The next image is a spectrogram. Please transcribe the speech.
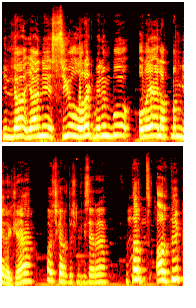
İlla yani CEO olarak benim bu olaya el atmam gerekiyor ha. Aç kardeş bilgisayarı. Start artık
